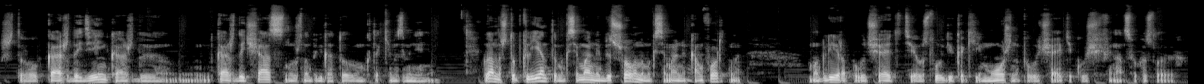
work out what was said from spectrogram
что каждый день, каждую, каждый час нужно быть готовым к таким изменениям. Главное, чтобы клиенты максимально бесшовно, максимально комфортно могли получать те услуги, какие можно получать в текущих финансовых условиях.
